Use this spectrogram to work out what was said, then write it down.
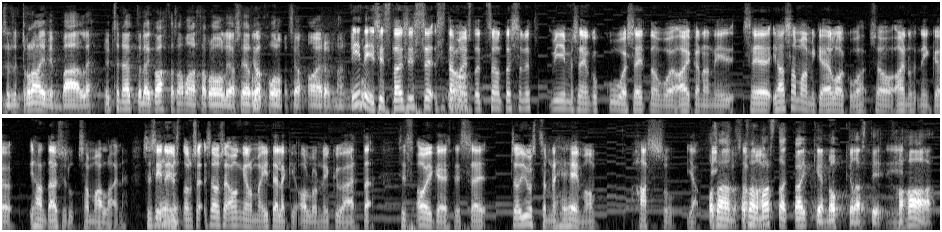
semmosen drivein päälle. Nyt se näyttelee kahta samanlaista roolia, Sherlock Holmes ja Iron Man. Niin, niin, siis, tai siis se, sitä Joo. mä just, että se on tässä nyt viimeisen jonkun 6-7 vuoden aikana, niin se ihan sama mikä elokuva, se on aina niinkö ihan täysin samanlainen. Se siinä Niin, just on se, se on se ongelma itelläkin ollut nykyään, että siis oikeesti se, se on just semmonen hehe, mä oon hassu ja Osaan, osaan vastaa kaikkien nokkelasti, Niin. hahaa.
